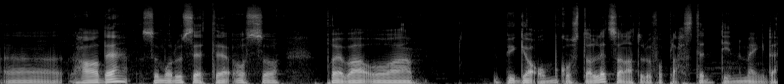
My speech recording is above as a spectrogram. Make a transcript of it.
eh, har det, så må du se til å prøve å eh, bygge om kostholdet litt, sånn at du får plass til din mengde.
